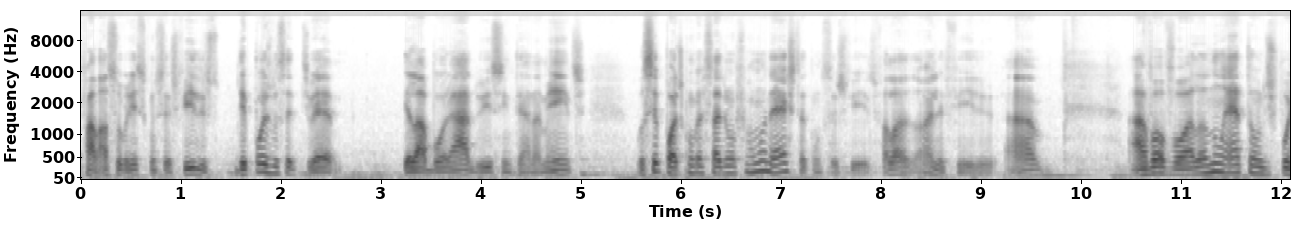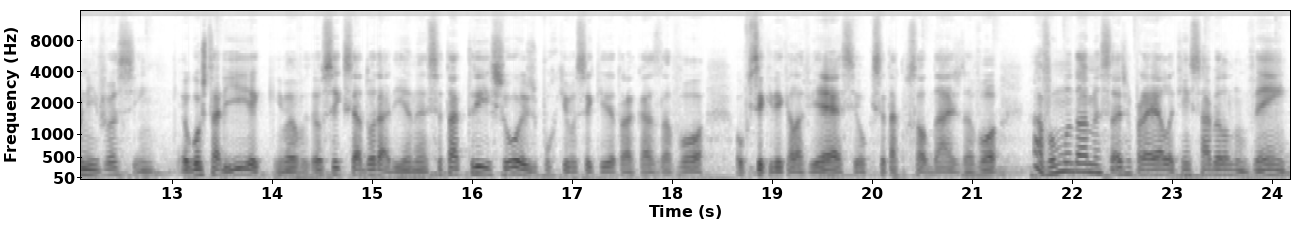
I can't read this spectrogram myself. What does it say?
falar sobre isso com seus filhos, depois você tiver elaborado isso internamente, você pode conversar de uma forma honesta com seus filhos. Falar, olha filho, a, a vovó ela não é tão disponível assim. Eu gostaria, eu sei que você adoraria, né? Você está triste hoje porque você queria estar na casa da avó, ou que você queria que ela viesse, ou que você está com saudade da avó. Ah, vamos mandar uma mensagem para ela, quem sabe ela não vem.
